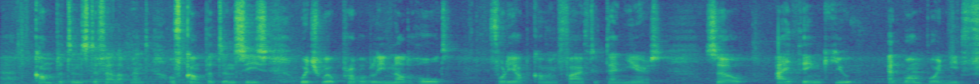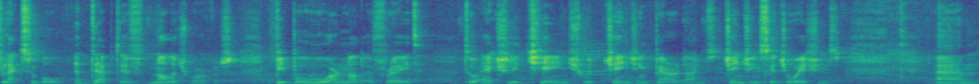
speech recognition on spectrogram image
uh, competence development, of competencies which will probably not hold for the upcoming five to ten years. So I think you at one point need flexible, adaptive knowledge workers. People who are not afraid to actually change with changing paradigms, changing situations. Um,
